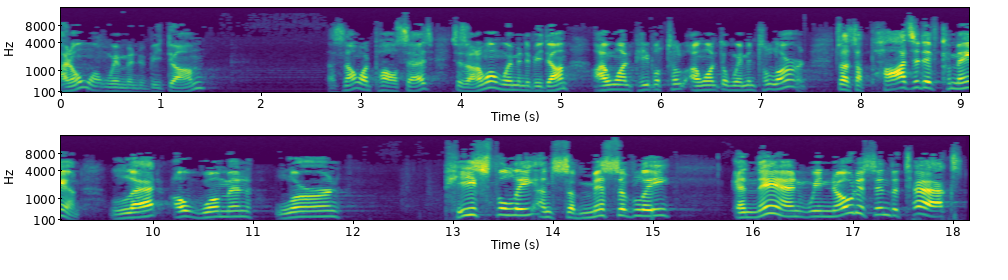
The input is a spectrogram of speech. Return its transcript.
I don't want women to be dumb. That's not what Paul says. He says, I don't want women to be dumb. I want people to, I want the women to learn. So that's a positive command. Let a woman learn peacefully and submissively. And then we notice in the text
